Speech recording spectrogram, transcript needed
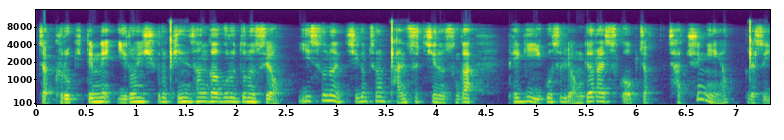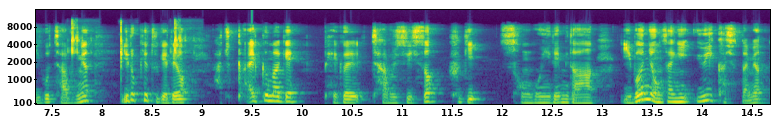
자 그렇기 때문에 이런 식으로 빈 삼각으로 두는 수요. 이 수는 지금처럼 단수 치는 순간 백이 이곳을 연결할 수가 없죠. 자충이에요. 그래서 이곳 잡으면 이렇게 두게 돼요. 아주 깔끔하게 백을 잡을 수 있어 흑이 성공이 됩니다. 이번 영상이 유익하셨다면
